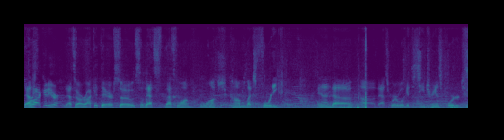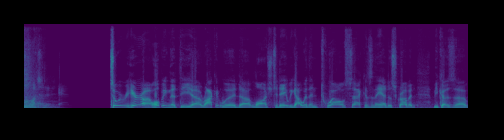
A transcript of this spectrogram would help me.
that's, rocket here. That's our rocket there. So so that's that's long, Launch Complex 40, and uh, uh, that's where we'll get to see Transporter 2 launch today. So we were here uh, hoping that the uh, rocket would uh, launch today. We got within 12 seconds and they had to scrub it because uh,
